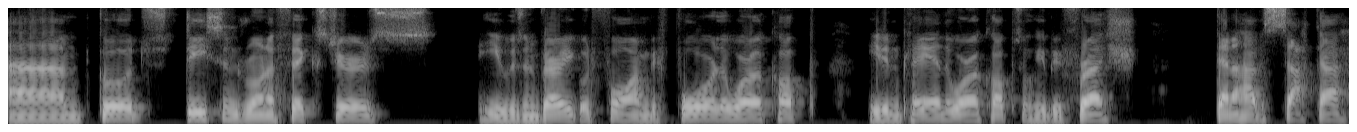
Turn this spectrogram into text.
Um, good, decent run of fixtures. He was in very good form before the World Cup. He didn't play in the World Cup, so he'll be fresh. Then I have Saka,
